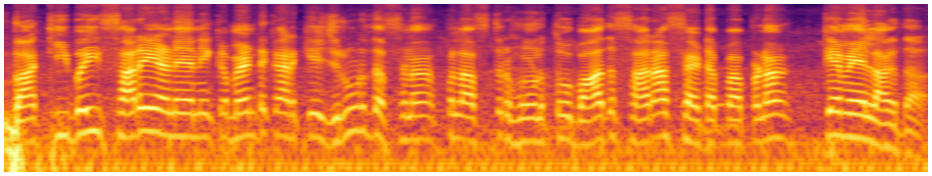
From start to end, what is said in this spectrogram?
ਬਾਕੀ ਬਈ ਸਾਰੇ ਜਣਿਆਂ ਨੇ ਕਮੈਂਟ ਕਰਕੇ ਜਰੂਰ ਦੱਸਣਾ, ਪਲਾਸਟਰ ਹੋਣ ਤੋਂ ਬਾਅਦ ਸਾਰਾ ਸੈਟਅਪ ਆਪਣਾ ਕਿਵੇਂ ਲੱਗਦਾ।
